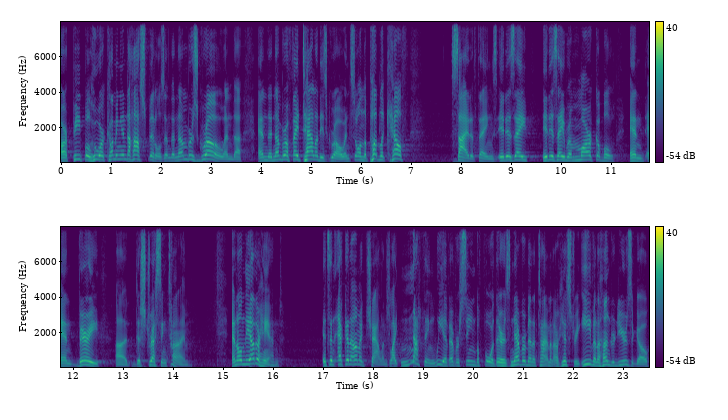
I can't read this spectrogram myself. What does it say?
are people who are coming into hospitals and the numbers grow and the, and the number of fatalities grow. And so on the public health side of things, it is a, it is a remarkable and, and very uh, distressing time. And on the other hand, it's an economic challenge like nothing we have ever seen before. There has never been a time in our history, even 100 years ago,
